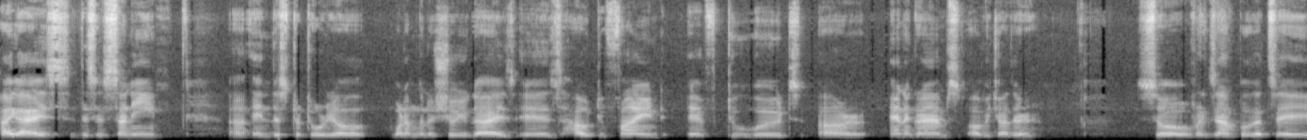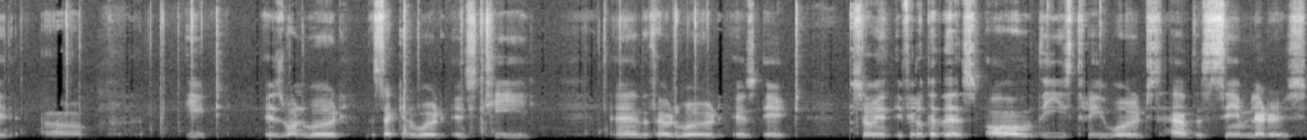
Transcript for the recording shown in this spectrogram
Hi guys, this is Sunny. Uh, in this tutorial, what I'm going to show you guys is how to find if two words are anagrams of each other. So, for example, let's say uh, eat is one word, the second word is tea, and the third word is it So, if you look at this, all these three words have the same letters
